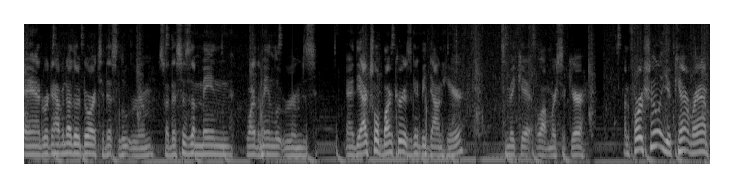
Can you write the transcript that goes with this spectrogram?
And we're gonna have another door to this loot room. So this is the main one of the main loot rooms. And the actual bunker is gonna be down here to make it a lot more secure. Unfortunately, you can't ramp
